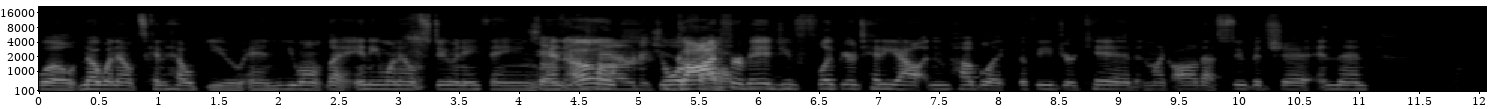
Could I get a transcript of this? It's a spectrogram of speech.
well, no one else can help you, and you won't let anyone else do anything. so and oh, tired, God fault. forbid you flip your titty out in public to feed your kid and like all that stupid shit. And then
